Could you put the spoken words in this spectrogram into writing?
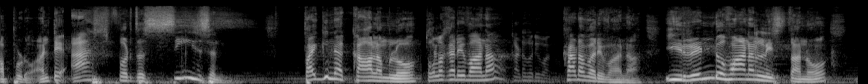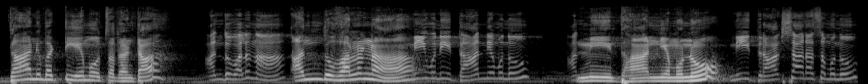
అప్పుడు. అంటే యాజ్ ఫర్ ద సీజన్ తగిన కాలంలో తొలకరి వాన కడవరి వాన. ఈ రెండు వానలు ఇస్తాను. దాన్ని బట్టి ఏమవుతుందంట? అందువలన అందువలన నీవు నీ ధాన్యమును నీ ధాన్యమును నీ ద్రాక్షారసమును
